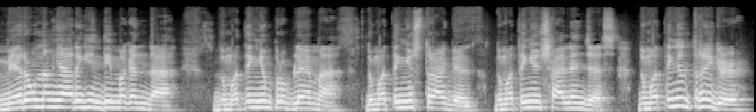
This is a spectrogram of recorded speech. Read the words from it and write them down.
merong nangyaring hindi maganda, dumating yung problema, dumating yung struggle, dumating yung challenges, dumating yung trigger,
